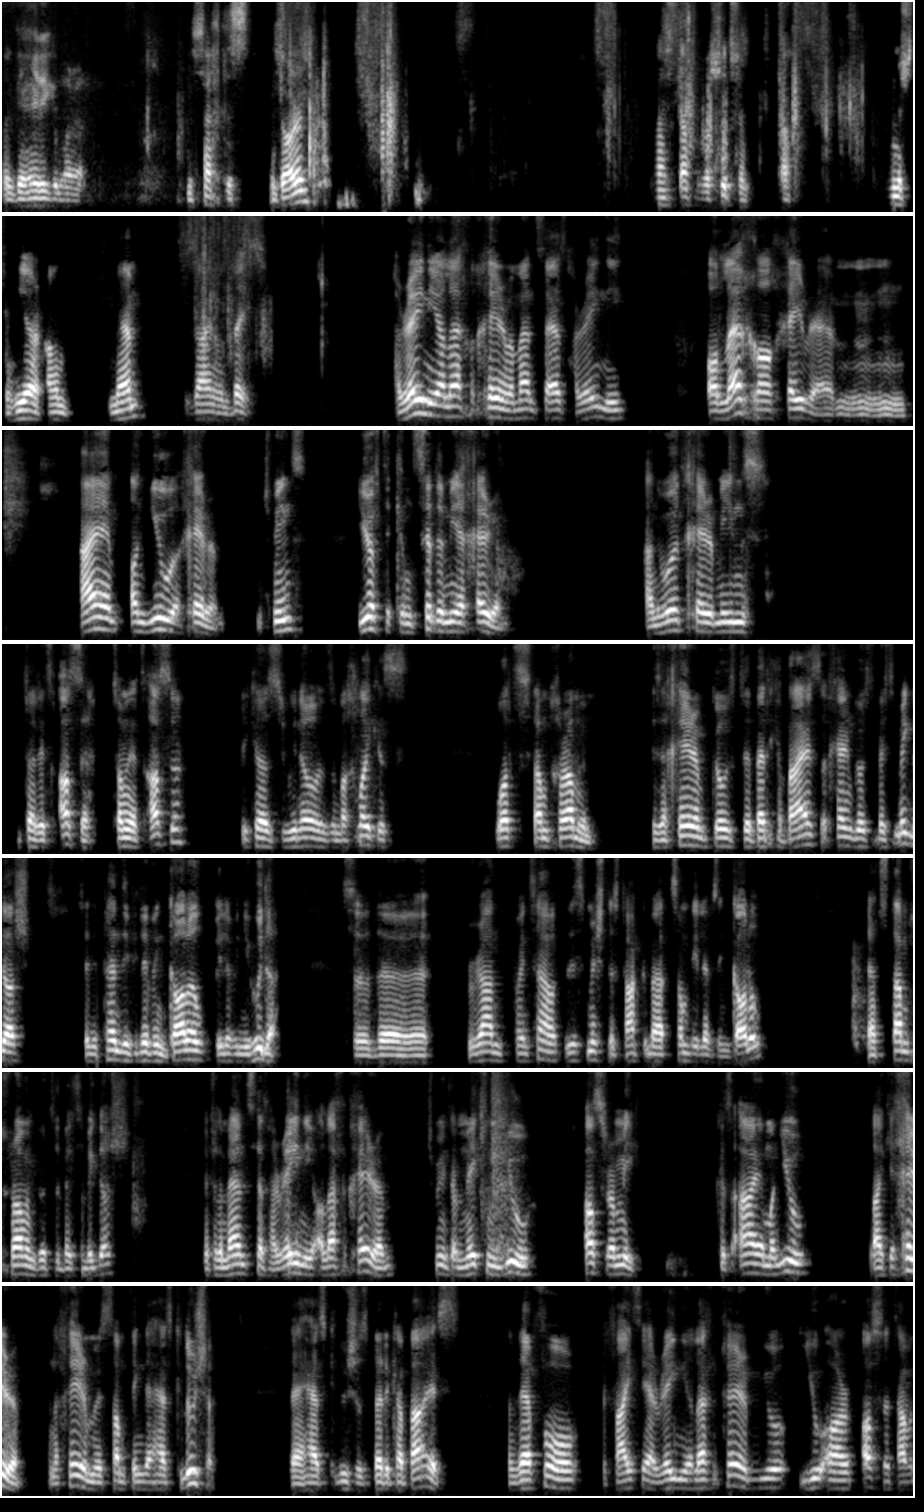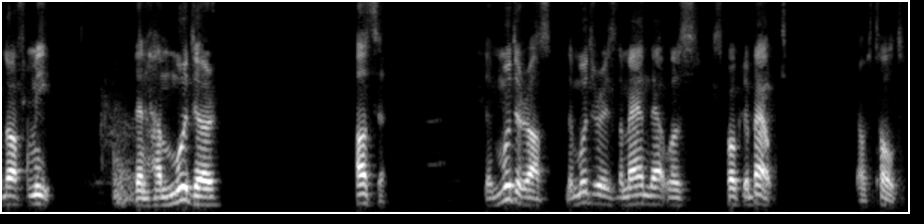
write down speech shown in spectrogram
like the Heilige Gemara. Mesachtes Nedarim. Last stuff of a shutfim. Ah, Mishnah here on Mem, Zion on base. Hareini alecha cherem. Man says, Hareini alecha cherem. I am on you a cherem, which means you have to consider me a cherem. And the word cherem means that it's asa, something that's asa, because we know the machlokes. What's tam charamim? Is a cherem goes to Bet Kabayas, a cherem goes to Bet Migdash. So it depends if you live in Galil, you live in Yehuda. So the Ran points out this mission is talking about somebody lives in Galil. That's tam charamim go to the Bet Migdash. If the man says Hareini Alech cherem, which means I'm making you asra me, because I am on you like a cherem, and a cherem is something that has kedusha that has Kedusha's Bedeka bias. And therefore, if I say Areni Alechem Cherem, you you are Asa Tavanah for me. Then Hamuder also. The Mudar Asa. The Mudar is the man that was spoken about. I was told.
